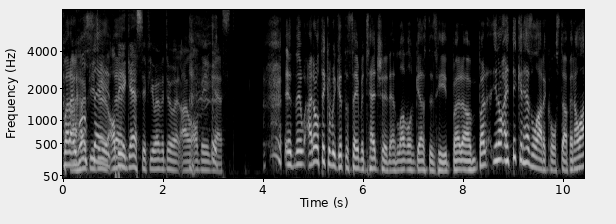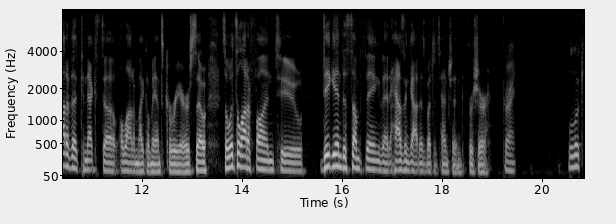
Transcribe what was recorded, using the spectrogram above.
but I, I will hope say you do. I'll be a guest if you ever do it. I'll, I'll be a guest. it, I don't think it would get the same attention and level of guest as Heat, but um, but you know, I think it has a lot of cool stuff, and a lot of it connects to a lot of Michael Mann's career. So so it's a lot of fun to dig into something that hasn't gotten as much attention for sure. Great. Well, look,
